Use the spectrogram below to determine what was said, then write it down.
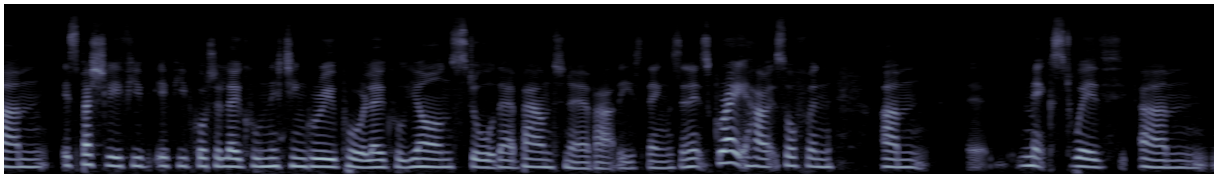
Um, especially if you've if you've got a local knitting group or a local yarn store, they're bound to know about these things. And it's great how it's often um, mixed with um,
